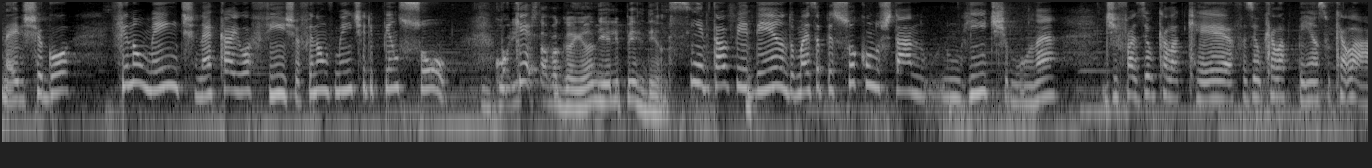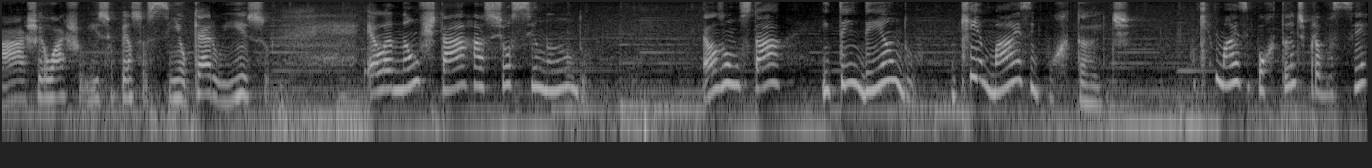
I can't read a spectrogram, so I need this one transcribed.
Né? Ele chegou finalmente, né, caiu a ficha, finalmente ele pensou. O Corinthians estava ganhando e ele perdendo. Sim, ele estava perdendo, mas a pessoa quando está num ritmo, né, de fazer o que ela quer, fazer o que ela pensa, o que ela acha, eu acho isso, eu penso assim, eu quero isso, ela não está raciocinando. Ela não está entendendo o que é mais importante. O que é mais importante para você?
